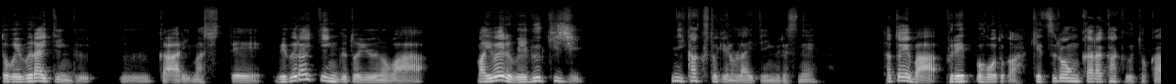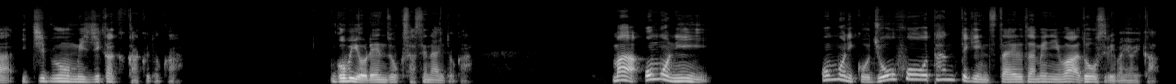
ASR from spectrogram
とウェブライティングがありまして、ウェブライティングというのは、まあ、いわゆるウェブ記事に書くときのライティングですね。例えば、プレップ法とか、結論から書くとか、一文を短く書くとか、語尾を連続させないとか。まあ、主に、主にこう、情報を端的に伝えるためにはどうすればよいか。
